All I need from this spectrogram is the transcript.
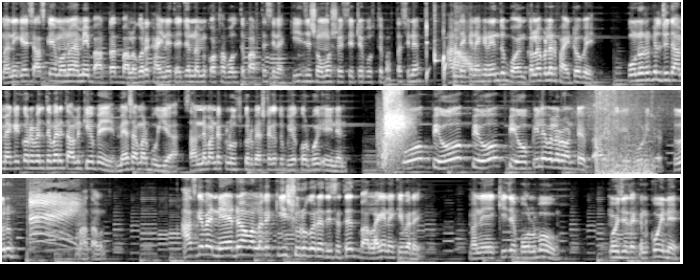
মানে গাইস আজকে মনে হয় আমি ভাত টাত ভালো করে খাই না তাই জন্য আমি কথা বলতে পারতেছি না। কি যে সমস্যা হয়েছে এটা বুঝতে পারতেছি না। আর দেখেন এখানে কিন্তু ভয়ঙ্কর লেভেলের ফাইট হবে। পনেরো কিল যদি আমি আগে করে ফেলতে পারি, তাহলে কি হবে? ম্যাচ আমার বুইয়া। সানডে মানডে ক্লোজ করে ম্যাচটাকে তো বুইয়া করবোই, এই নেন। O P O P O P O P লেভেলের অন টেপ আর কি রে বড়ি শট তোর মাথা মতো। আজকে ভাই নেটও আমার লগে কি শুরু করে দিছে, তে ভালো লাগে না একেবারে। মানে কি যে বলব? ওই যে দেখেন কই নে?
